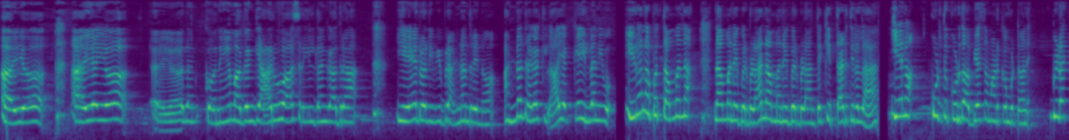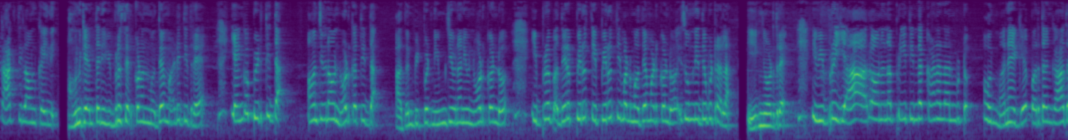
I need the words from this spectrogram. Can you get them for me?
ಅಯ್ಯೋ ಅಯ್ಯಯ್ಯೋ ಅಯ್ಯೋ ನನ್ ಕೊನೆ ಮಗಂಗೆ ಯಾರು ಆಸರೆ ಇಲ್ದಂಗಾದ್ರ ಏನ್ರ ನೀವಿಬ್ರು ಅಣ್ಣಂದ್ರೇನು? ಅಣ್ಣಂದ್ರಾಗ ಲಾಯಕ್ಕೆ ಇಲ್ಲ ನೀವು. ಇರೋನಪ್ಪ ತಮ್ಮನ್ನ. ನಮ್ಮ ಮನೆಗೆ ಬರ್ಬೇಡ ನಮ್ಮ ಮನೆಗೆ ಬರ್ಬೇಡ ಅಂತ ಕಿತ್ತಾಡ್ತಿರಲ್ಲ? ಏನೋ ಕುಡ್ದು ಕುಡ್ದು ಅಭ್ಯಾಸ ಮಾಡ್ಕೊಂಡ್ಬಿಟ್ಟವನೆ. ಬಿಡಕ್ ಆಗ್ತಿಲ್ಲ ಅವ್ನ ಕೈಲಿ. ಅವನಿಗೆ ಅಂತ ನೀವಿಬ್ರು ಸೇರ್ಕೊಂಡು ಒಂದ್ ಮಾಡಿದ್ರೆ ಮಾಡಿದಿದ್ರೆ ಹೆಂಗೋ ಬಿಡ್ತಿದ್ದ. ಅವನ ಜೀವನ ನೋಡ್ಕತ್ತಿದ್ದ. ನೋಡ್ಕೊತಿದ್ದ ಅದನ್ನ ಬಿಟ್ಬಿಟ್ಟು ನಿಮ್ಮ ಜೀವನ ನೀವು ನೋಡ್ಕೊಂಡು ಇಬ್ರು ಬದಿರೋ ಪಿರುತಿ ಪಿರುತಿ ಮಾಡಿ ಮದುವೆ ಮಾಡ್ಕೊಂಡು ಸುಮ್ಮನೆ ಬಿಟ್ರಲ್ಲ ಈಗ ನೋಡಿದ್ರೆ ನೀವಿಬ್ರು ಯಾರು ಅವನನ್ನ ಪ್ರೀತಿಯಿಂದ ಕಾಣಲ್ಲ ಅನ್ಬಿಟ್ಟು ಅವ್ನ ಮನೆಗೆ ಬರ್ದಂಗಾದ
